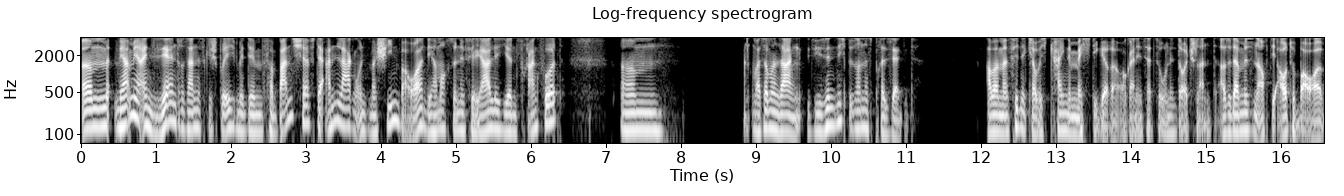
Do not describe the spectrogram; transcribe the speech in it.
Ähm, wir haben hier ein sehr interessantes Gespräch mit dem Verbandschef der Anlagen- und Maschinenbauer. Die haben auch so eine Filiale hier in Frankfurt. Ähm, was soll man sagen? Sie sind nicht besonders präsent. Aber man findet, glaube ich, keine mächtigere Organisation in Deutschland. Also da müssen auch die Autobauer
